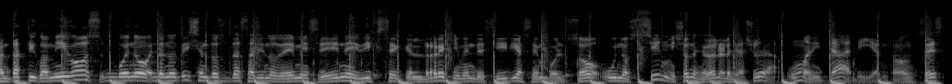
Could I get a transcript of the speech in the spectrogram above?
Fantástico amigos. Bueno, la noticia entonces está saliendo de MSN y dice que el régimen de Siria se embolsó unos 100 millones de dólares de ayuda humanitaria. Entonces,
